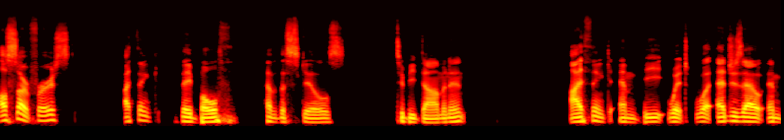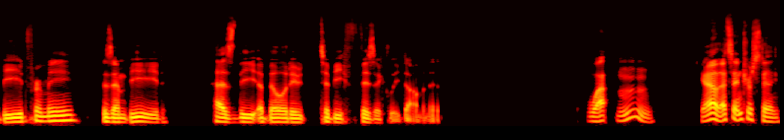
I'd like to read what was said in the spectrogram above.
I'll start first. I think they both have the skills to be dominant. I think Embiid, which what edges out Embiid for me is Embiid has the ability to be physically dominant. What? Mm. Yeah, that's interesting.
